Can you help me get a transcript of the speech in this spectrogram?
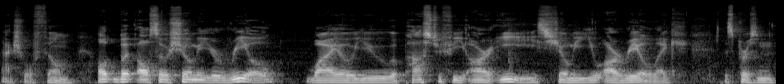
actual film, but also show me you're real. Y o u apostrophe r e. Show me you are real. Like this person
